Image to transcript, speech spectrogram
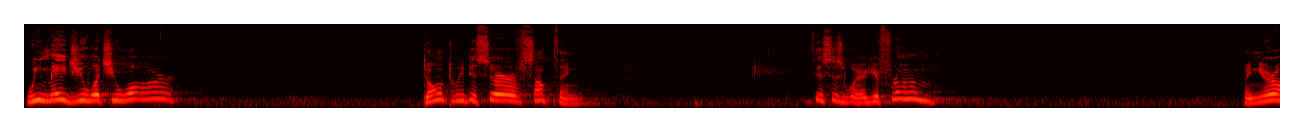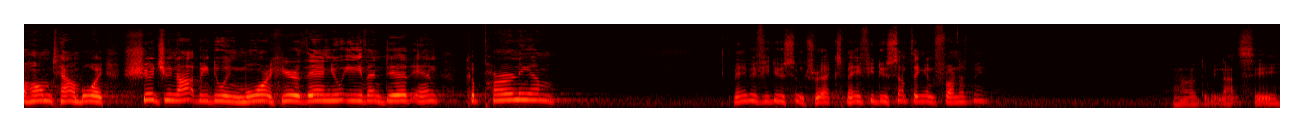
We made you what you are. Don't we deserve something? This is where you're from. Mean, you're a hometown boy. Should you not be doing more here than you even did in Capernaum? Maybe if you do some tricks, maybe if you do something in front of me. Oh, do we not see?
